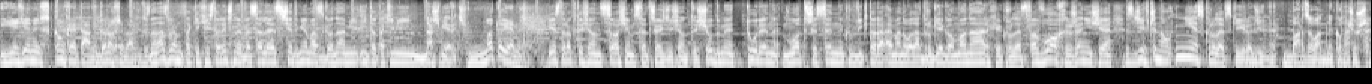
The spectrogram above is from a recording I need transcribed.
jedziemy z konkretami. Proszę bardzo. Znalazłem takie historyczne wesele z siedmioma zgonami i to takimi na śmierć. Notujemy. Jest rok 1867. Turyn, młodszy syn Wiktora Emanuela II, monarchy Królestwa Włoch, żeni się z dziewczyną nie z królewskiej rodziny. Bardzo ładny kopciuszek.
